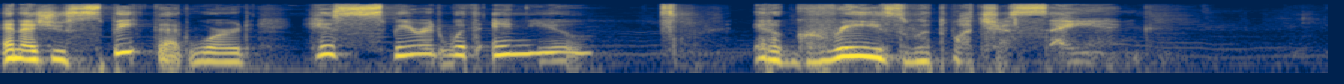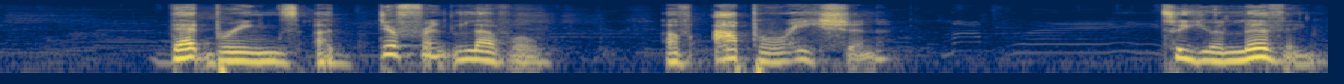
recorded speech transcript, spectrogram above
And as you speak that word, his spirit within you, it agrees with what you're saying that brings a different level of operation to your living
